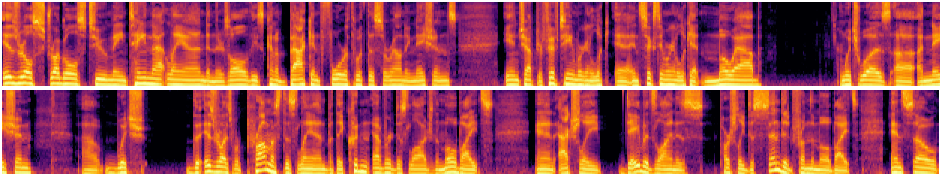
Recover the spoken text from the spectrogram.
Israel struggles to maintain that land, and there's all these kind of back and forth with the surrounding nations. In chapter 15, we're going to look, uh, in 16, we're going to look at Moab which was uh, a nation uh, which the Israelites were promised this land, but they couldn't ever dislodge the Moabites. And actually, David's line is partially descended from the Moabites. And so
